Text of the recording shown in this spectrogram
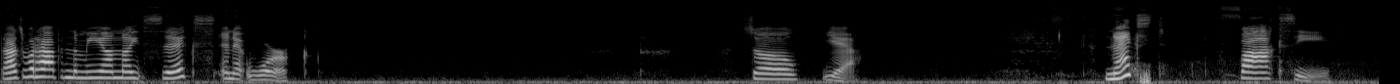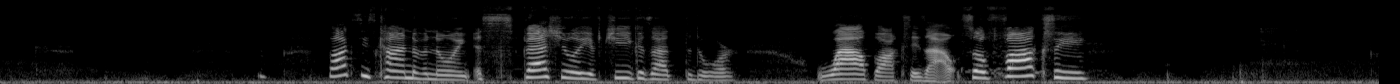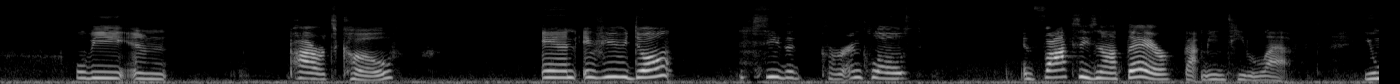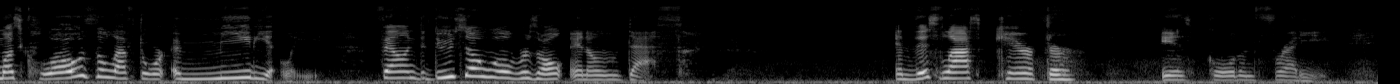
That's what happened to me on night six, and it worked. So, yeah. Next, Foxy. Foxy's kind of annoying, especially if Chica's at the door while Foxy's out. So Foxy will be in Pirates Cove. And if you don't see the curtain closed and Foxy's not there, that means he left. You must close the left door immediately. Failing to do so will result in a death. And this last character is Golden Freddy.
